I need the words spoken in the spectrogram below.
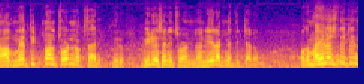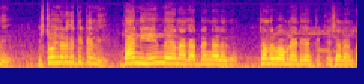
నాకు మేము తిట్టిన వాళ్ళు చూడండి ఒకసారి. మీరు వీడియోస్ అన్ని చూడండి. నన్ను ఏ రకంగా తిట్టారు? ఒక మహిళ వచ్చి తిట్టింది. ఇష్టం వచ్చినట్టుగా తిట్టింది. దాన్ని ఏందయ్యా నాకు అర్థం కాలేదు. చంద్రబాబు నాయుడు గారిని తిట్టేశానంట.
